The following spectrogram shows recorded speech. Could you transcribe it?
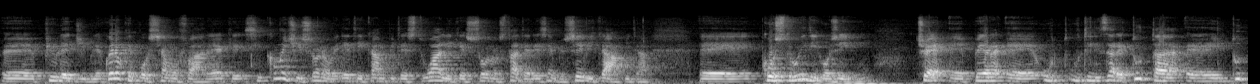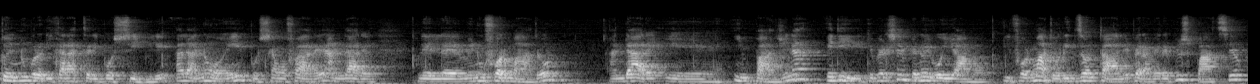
eh, più leggibile. Quello che possiamo fare è che siccome ci sono vedete i campi testuali che sono stati ad esempio se vi capita eh, costruiti così cioè eh, per eh, ut utilizzare tutta, eh, tutto il numero di caratteri possibili allora noi possiamo fare andare nel menu formato andare eh, in pagina e dire che per esempio noi vogliamo il formato orizzontale per avere più spazio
